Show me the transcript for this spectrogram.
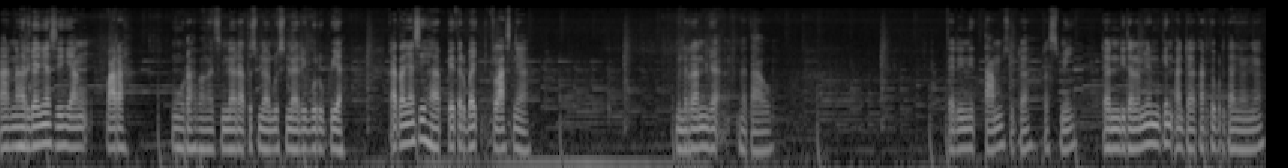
Karena harganya sih yang parah. Murah banget 999.000 rupiah. Katanya sih HP terbaik di kelasnya. Beneran nggak? Nggak tahu. Dari ini tam sudah resmi dan di dalamnya mungkin ada kartu pertanyaannya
